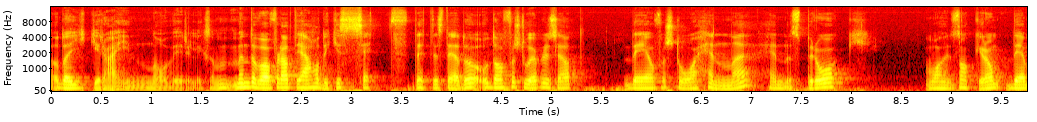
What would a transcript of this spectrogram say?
Og da gikk regnen over, liksom. Men det var fordi at jeg hadde ikke sett dette stedet. Og da forsto jeg plutselig at det å forstå henne, hennes språk, hva hun snakker om, det,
